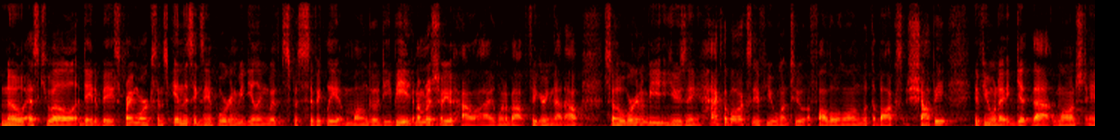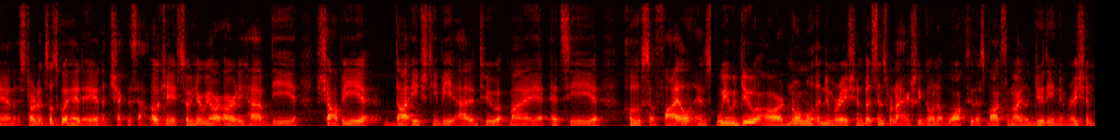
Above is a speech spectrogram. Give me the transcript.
NoSQL database frameworks, and in this example, we're going to be dealing with specifically MongoDB, and I'm going to show you how I went about figuring that out. So we're going to be using Hack the Box if you want to follow along with the box Box Shoppy if you want to get that launched and started. So let's go ahead and check this out. Okay, so here we are. I already have the shoppy.htb added to my Etsy host file and we would do our normal enumeration but since we're not actually going to walk through this box I'm not going to do the enumeration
